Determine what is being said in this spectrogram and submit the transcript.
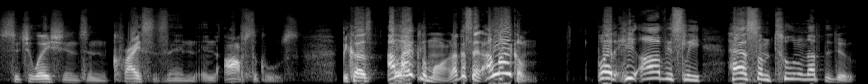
situations and crises and, and obstacles. Because I like Lamar. Like I said, I like him. But he obviously has some tuning up to do.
